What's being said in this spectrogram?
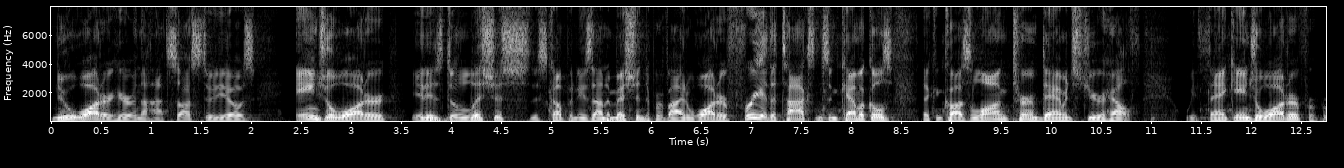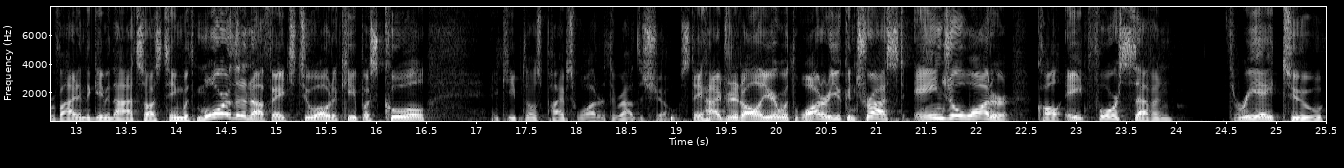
new water here in the Hot Sauce Studios, Angel Water. It is delicious. This company is on a mission to provide water free of the toxins and chemicals that can cause long-term damage to your health. We thank Angel Water for providing the Give Me the Hot Sauce team with more than enough H2O to keep us cool and keep those pipes watered throughout the show. Stay hydrated all year with water you can trust. Angel Water. Call 847 382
